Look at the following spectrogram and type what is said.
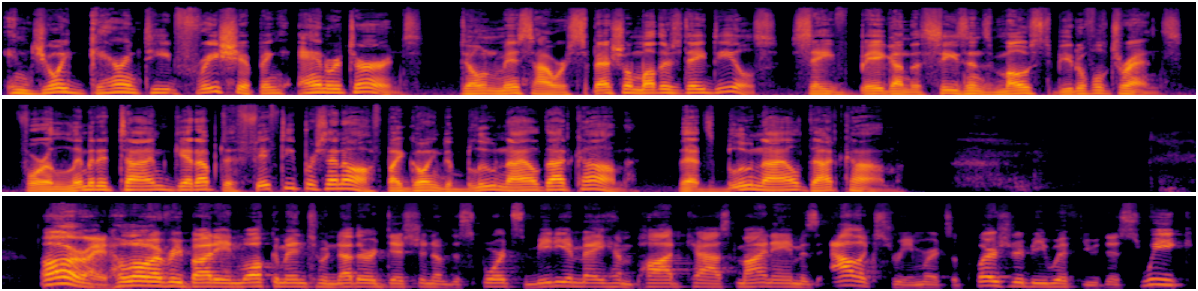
enjoy guaranteed free shipping and returns. Don't miss our special Mother's Day deals. Save big on the season's most beautiful trends. For a limited time, get up to 50% off by going to Bluenile.com. That's Bluenile.com. All right. Hello, everybody, and welcome into another edition of the Sports Media Mayhem podcast. My name is Alex Reimer. It's a pleasure to be with you this week.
